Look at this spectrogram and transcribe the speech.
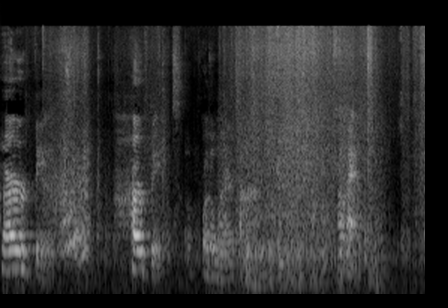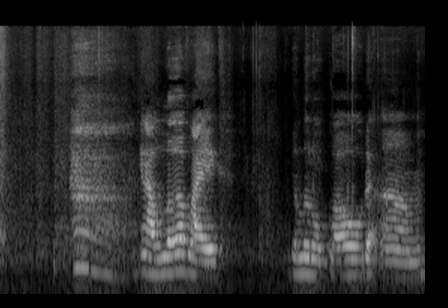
perfect, perfect for the winter time. Okay. And I love like the little gold um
